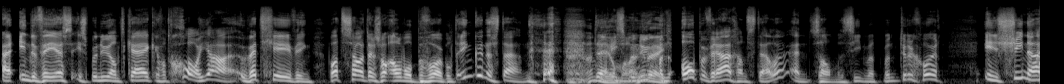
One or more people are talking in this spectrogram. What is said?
Uh, in de VS is men nu aan het kijken van, goh ja, wetgeving. Wat zou er zo allemaal bijvoorbeeld in kunnen staan? Ja, Daar is men nu een open vraag aan het stellen en zal men zien wat men terug hoort. In China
